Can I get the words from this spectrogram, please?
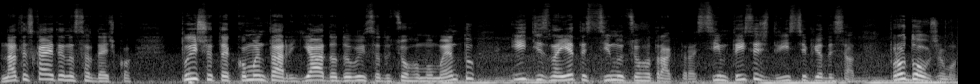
натискаєте на сердечко, пишете коментар Я додивився до цього моменту і дізнаєтесь ціну цього трактора 7250. Продовжимо.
